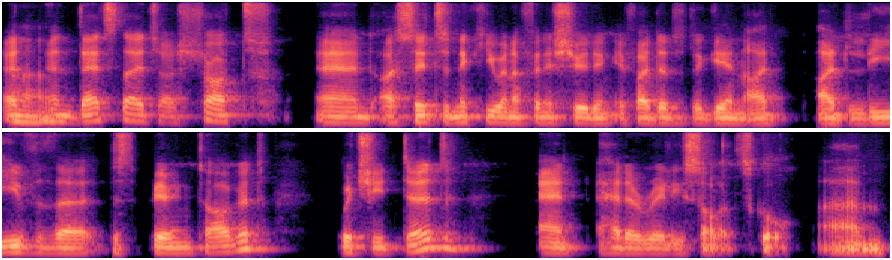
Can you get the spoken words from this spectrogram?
And Um, and that stage I shot, and I said to Nikki when I finished shooting, if I did it again, I'd I'd leave the disappearing target, which he did, and had a really solid score. Um,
